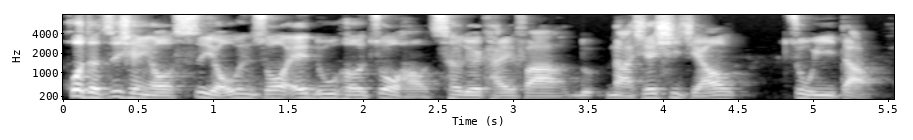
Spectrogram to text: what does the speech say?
或者之前有室友问说，哎，如何做好策略开发，哪些细节要注意到？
